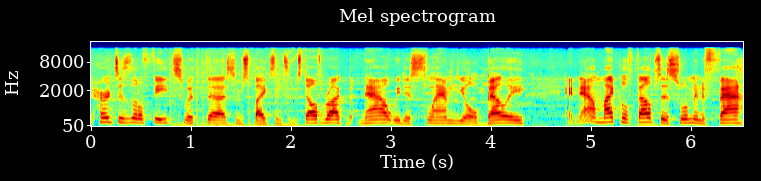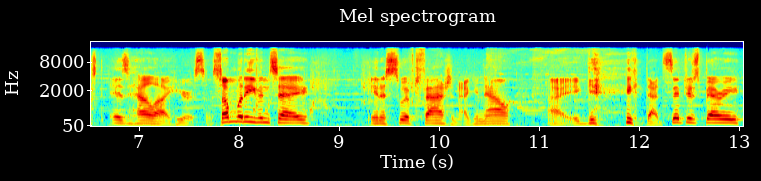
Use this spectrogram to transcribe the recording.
hurts his little feet with uh, some spikes and some Stealth Rock, but now we just slam the old belly, and now Michael Phelps is swimming fast as hell out here. So some would even say in a swift fashion. I can now uh, get that Sitrus Berry.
